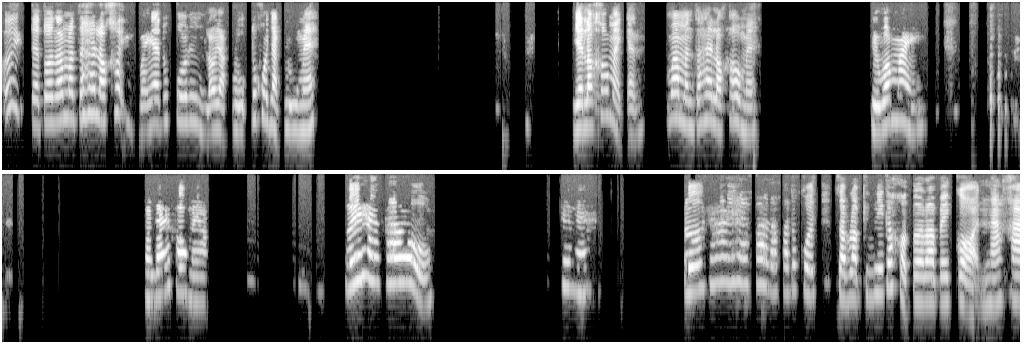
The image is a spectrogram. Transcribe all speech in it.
เอ้ย แต่ตัวนั้นมันจะให้เราเข้าอีกไหมอะทุกคนเราอยากรู้ ทุกคนอยากรู้ไหมเดี๋ยวเราเข้าใหม่กัน ว่ามันจะให้เราเข้าไหมหรือว่าไม่มันได้เข้าไหมอะ เฮ้ยให้เข้า ใช่ไหมเออใช่ให้เข้านะคะทุกคนสำหรับคลิปนี้ก็ขอตัวลาไปก่อนนะคะ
